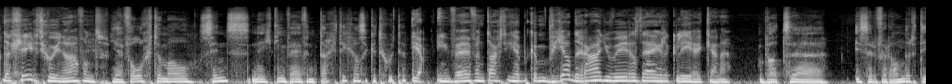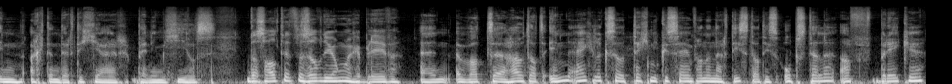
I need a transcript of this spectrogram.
Dag Geert, goedenavond. Jij volgt hem al sinds 1985, als ik het goed heb. Ja, in 85 heb ik hem via de radiowereld eigenlijk leren kennen. Wat eh, is er veranderd in 38 jaar, Benny Michiels? Dat is altijd dezelfde jongen gebleven. En wat eh, houdt dat in eigenlijk, zo technicus zijn van een artiest? Dat is opstellen, afbreken?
